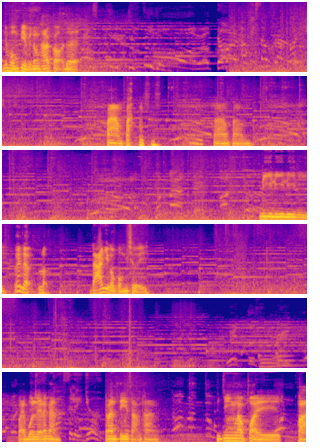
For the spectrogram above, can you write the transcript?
นี่ผมเปลี่ยนเป็นรองเท้าเกาะด้วย ฟาร์มฟาร์มฟาร์มฟาร์มรีรีรีรีเฮ้ยแล้วแล้วดาร์กอยู่กับผมเฉยปล่อยบนเลยแล้วกันสเลเยอร์การันตีสามทาง จริงๆ เราปล่อยขวา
